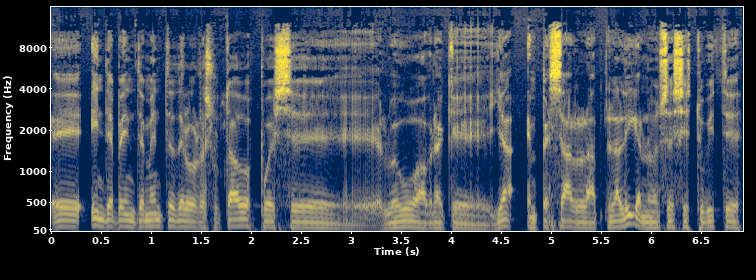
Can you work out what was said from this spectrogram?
Eh, independientemente de los resultados, pues eh, luego habrá que ya empezar la, liga. No sé si estuviste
